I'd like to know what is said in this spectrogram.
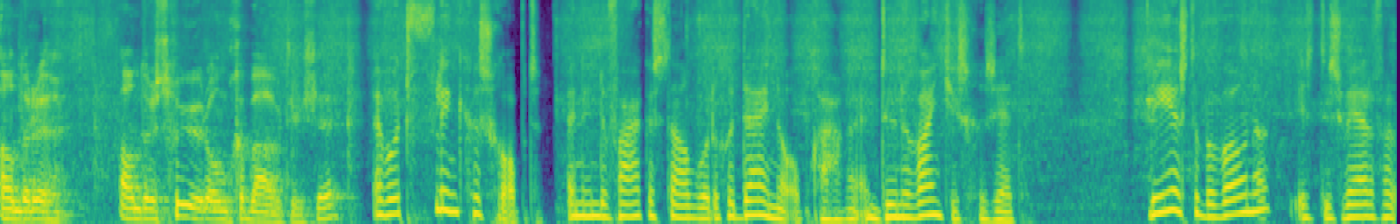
andere, andere schuur omgebouwd is. Hè. Er wordt flink geschropt en in de varkenstal worden gordijnen opgehangen en dunne wandjes gezet. De eerste bewoner is de zwerver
